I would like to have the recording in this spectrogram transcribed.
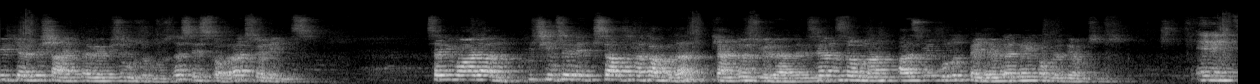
bir kere de şahitler ve bizim huzurumuzda sesli olarak söyleyiniz. Sayın Muhalle Hanım, hiç kimsenin etkisi altına kalmadan kendi özgür iradenizle yanınızda bulunan Azmi Bulut Bey ile evlenmeyi kabul ediyor musunuz? Evet.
